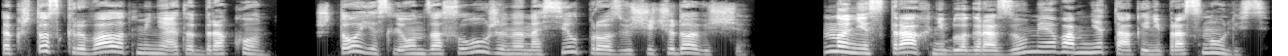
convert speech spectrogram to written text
Так что скрывал от меня этот дракон? Что, если он заслуженно носил прозвище чудовище? Но ни страх, ни благоразумие во мне так и не проснулись.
